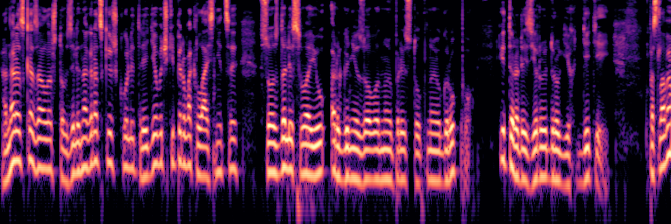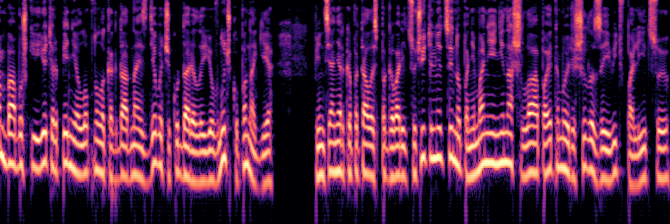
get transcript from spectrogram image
Она рассказала, что в Зеленоградской школе три девочки-первоклассницы создали свою организованную преступную группу и терроризируют других детей. По словам бабушки, ее терпение лопнуло, когда одна из девочек ударила ее внучку по ноге. Пенсионерка пыталась поговорить с учительницей, но понимания не нашла, поэтому решила заявить в полицию.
